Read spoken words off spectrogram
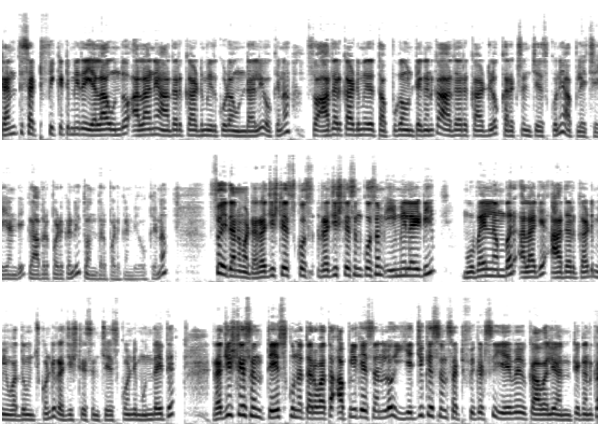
టెన్త్ సర్టిఫికెట్ మీద ఎలా ఉందో అలానే ఆధార్ కార్డు మీద కూడా ఉండాలి ఓకేనా? సో ఆధార్ కార్డు మీద తప్పుగా ఉంటే కనుక ఆధార్ కార్డులో కరెక్షన్ చేసుకొని అప్లై చేయండి. గాబరపడకండి తొందరపడకండి ఓకేనా? సో ఇదనమాట రిజిస్ట్రేషన్ కోసం రిజిస్ట్రేషన్ కోసం ఈమెయిల్ ఐడి మొబైల్ నంబర్ అలాగే ఆధార్ కార్డు మీ వద్ద ఉంచుకోండి రిజిస్ట్రేషన్ చేసుకోండి ముందైతే. రిజిస్ట్రేషన్ చేసుకున్న తర్వాత అప్లికేషన్లో ఎడ్యుకేషన్ సర్టిఫికెట్స్ ఏవేవి కావాలి అంటే కనుక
